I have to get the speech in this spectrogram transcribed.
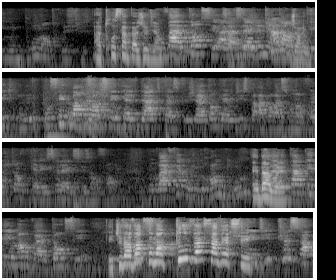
une boum entre filles. Ah, trop sympa, je viens. On va danser. Alors, Ça, c'est J'arrive. On ne sait pas encore c'est quelle date parce que j'attends qu'elle me dise par rapport à son emploi du temps vu qu'elle est seule avec ses enfants. On va faire une grande boum. Eh ben on va ouais. taper des mains, on va danser. Et tu vas voir comment tout va Je lui s'inverser. ai dit que ça.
